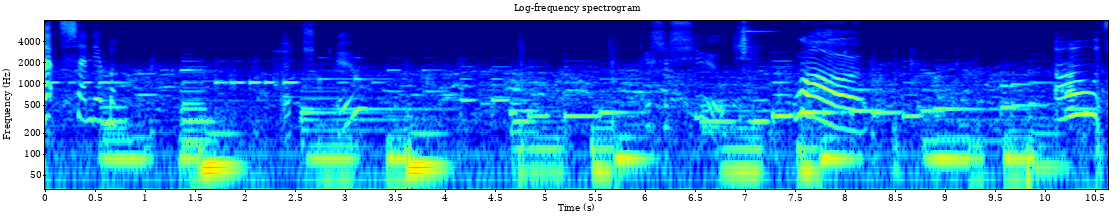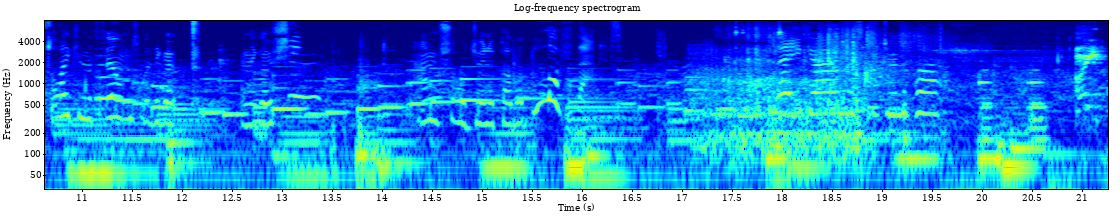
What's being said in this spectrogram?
Let's send him a, shoe. It's a shoe. Whoa. Oh, it's like in the films where they go and they go shing. I'm sure Juniper would love that. There you go, Mr. Juniper. I.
